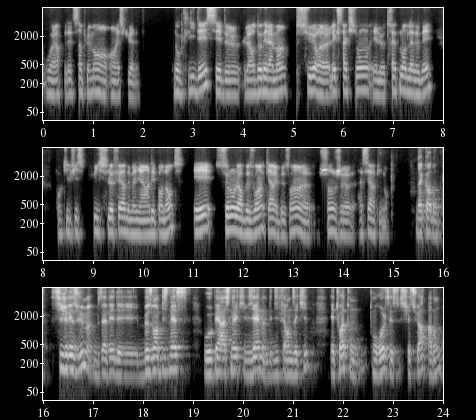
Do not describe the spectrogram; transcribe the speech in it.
ou alors peut-être simplement en, SQL. Donc l'idée, c'est de leur donner la main sur euh, l'extraction et le traitement de la donnée pour qu'ils puissent le faire de manière indépendante et selon leurs besoins, car les besoins changent assez rapidement. D'accord, donc si je résume, vous avez des besoins business ou opérationnels qui viennent des différentes équipes. Et toi, ton, ton rôle chez Stuart, pardon,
